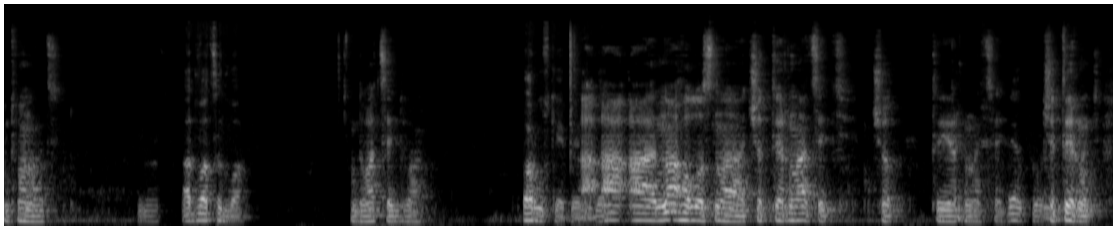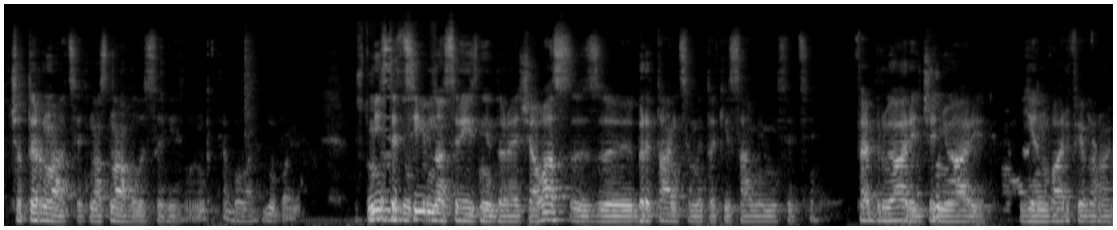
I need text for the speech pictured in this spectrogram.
Дванадцять. 12. А 22? Двадцять два. По-русски опять А, да? а, а наголос на 14, 14. Я понял. 14, 14, у нас наголоси різні. Ну, таке буває. Ну, понятно. Что ты хотел Місяці в нас різні, до речі, а у вас з британцями такі самі місяці. Фебруарі, Джануарі, январь, февраль.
